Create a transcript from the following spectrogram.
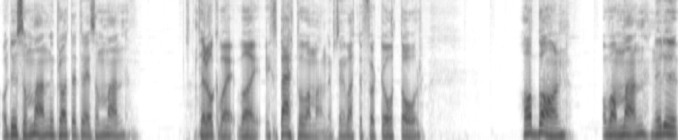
Och du som man, nu pratar jag till dig som man. För jag råkar vara, vara expert på att vara man eftersom jag har varit det 48 år. Ha barn och vara man. Nu är du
